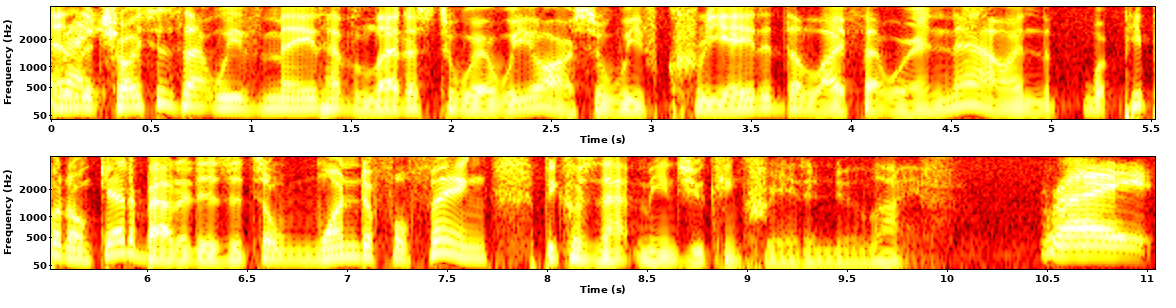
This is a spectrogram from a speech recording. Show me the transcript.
And right. the choices that we've made have led us to where we are. So we've created the life that we're in now. And the, what people don't get about it is it's a wonderful thing because that means you can create a new life. Right.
